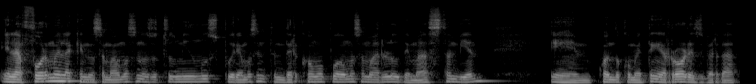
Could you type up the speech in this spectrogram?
en la forma en la que nos amamos a nosotros mismos podríamos entender cómo podemos amar a los demás también em, cuando cometen errores, ¿verdad?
